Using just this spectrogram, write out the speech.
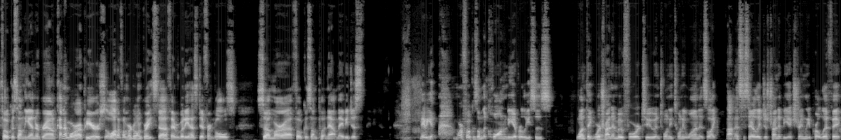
focus on the underground, kind of more our peers. A lot of them are doing great stuff. Everybody has different goals. Some are uh, focused on putting out maybe just maybe more focused on the quantity of releases. One thing we're Right. trying to move forward to in 2021 is like not necessarily just trying to be extremely prolific,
